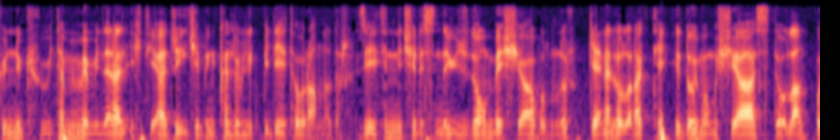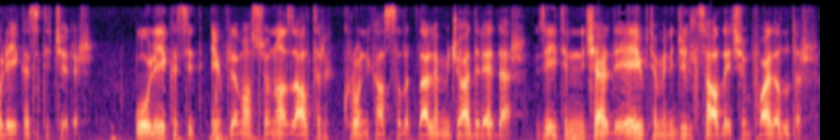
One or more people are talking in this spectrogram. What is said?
Günlük vitamin ve mineral ihtiyacı 2000 kalorilik bir diyete oranlıdır. Zeytinin içerisinde %15 yağ bulunur. Genel olarak tekli doymamış yağ asidi olan oleik asit içerir. Bu oleik asit enflamasyonu azaltır, kronik hastalıklarla mücadele eder. Zeytinin içerdiği E vitamini cilt sağlığı için faydalıdır.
